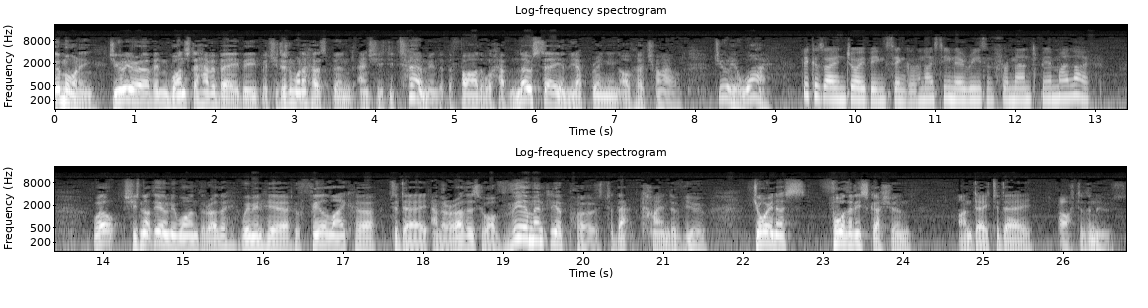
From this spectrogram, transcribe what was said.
Good morning. Julia Irvin wants to have a baby, but she doesn't want a husband, and she's determined that the father will have no say in the upbringing of her child. Julia, why? Because I enjoy being single and I see no reason for a man to be in my life. Well, she's not the only one. There are other women here who feel like her today, and there are others who are vehemently opposed to that kind of view. Join us for the discussion on Day to Day after the news.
